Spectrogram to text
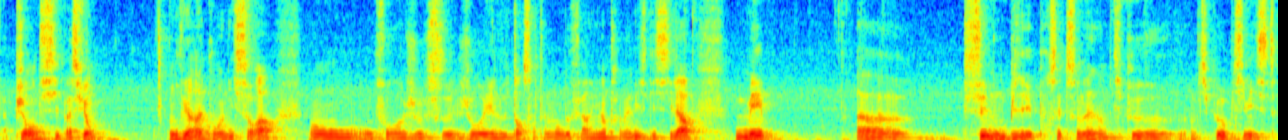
la pure anticipation, on verra quand on y sera. On, J'aurai le temps certainement de faire une autre analyse d'ici là. Mais euh, c'est mon biais pour cette semaine un petit peu, euh, optimiste.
